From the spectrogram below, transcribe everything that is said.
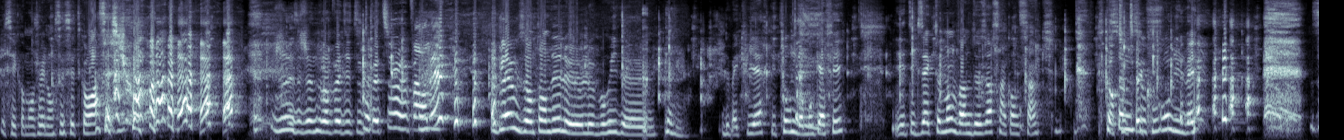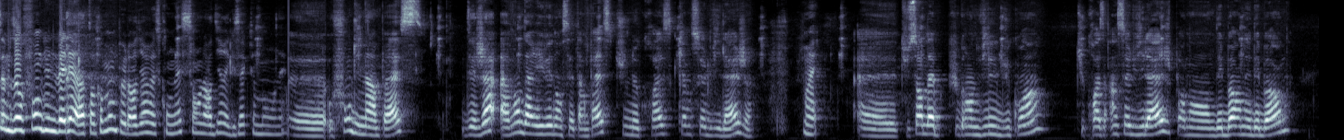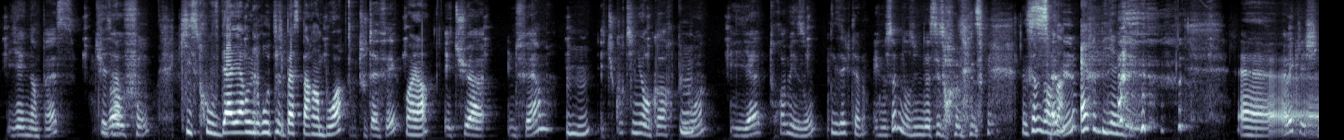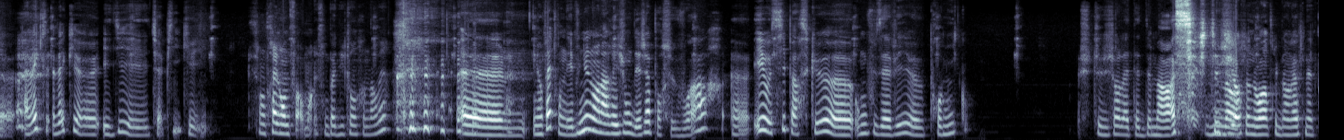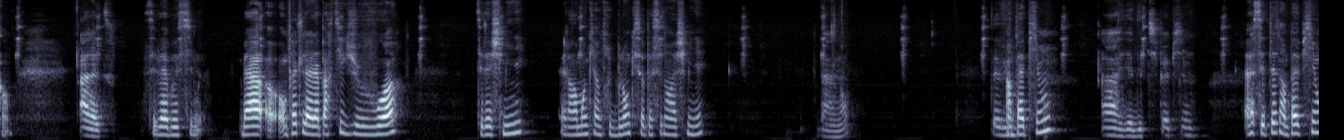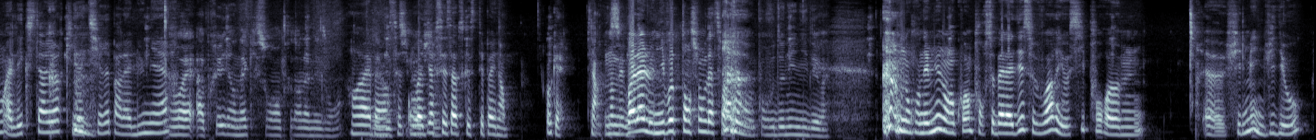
Je sais comment je vais lancer cette conversation. je, je ne vois pas du tout de quoi tu veux parler. Donc là, vous entendez le, le bruit de, de ma cuillère qui tourne dans mon café. Il est exactement 22h55. Nous sommes au fond d'une vallée. Nous sommes au fond d'une vallée. Alors, attends, comment on peut leur dire où est-ce qu'on est sans leur dire exactement où on est? Euh, au fond d'une impasse. Déjà, avant d'arriver dans cette impasse, tu ne croises qu'un seul village. Ouais. Euh, tu sors de la plus grande ville du coin, tu croises un seul village pendant des bornes et des bornes. Il y a une impasse. Tu vas ça. au fond, Qui se trouve derrière une route qui passe par un bois. tout à fait, Voilà. et tu as une ferme, Mhm. et tu continues encore plus Mhm. loin, et il y a trois maisons, Exactement. et nous sommes dans une de ces trois maisons. Nous sommes dans Salut. un Airbnb. Euh, Avec les chiens. Avec, avec euh, Eddie et Chappie qui, qui sont en très grande forme. hein. Ils sont pas du tout en train de dormir. Euh, et en fait, on est venu dans la région déjà pour se voir euh, et aussi parce que euh, on vous avait promis. Je te jure la tête de ma race. Je te Non. jure, je viens de voir un truc dans la fenêtre quand. Arrête. C'est pas possible. Bah, en fait, la, la partie que je vois, c'est la cheminée. Alors, à moins qu'il y ait un truc blanc qui soit passé dans la cheminée. Ben non. Vu Un papillon. Ah, il y a des petits papillons. Ah, c'est peut-être un papillon à l'extérieur qui est attiré par la lumière. Ouais, après, il y en a qui sont rentrés dans la maison. hein. Ouais, bah petits on va dire que c'est ça parce que c'était pas énorme. Ok. Tiens, non mais voilà le niveau de tension de la soirée. Pour vous donner une idée, ouais. Donc on est venu dans le coin pour se balader, se voir et aussi pour euh, euh, filmer une vidéo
